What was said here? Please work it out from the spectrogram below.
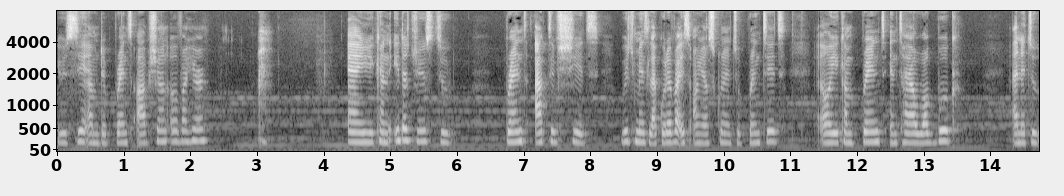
you see um the print option over here and you can either choose to print active sheets which means like whatever is on your screen to print it or you can print entire workbook and it to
